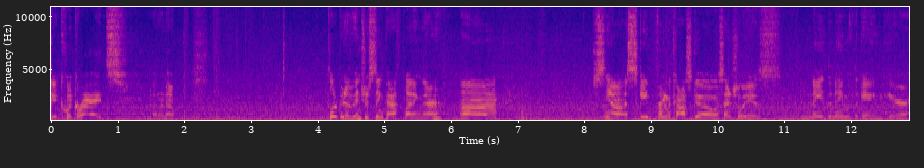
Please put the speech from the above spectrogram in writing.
get quick rides. I don't know. A little bit of interesting path planning there. Um, just you know, escape from the Costco essentially is na- the name of the game here.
